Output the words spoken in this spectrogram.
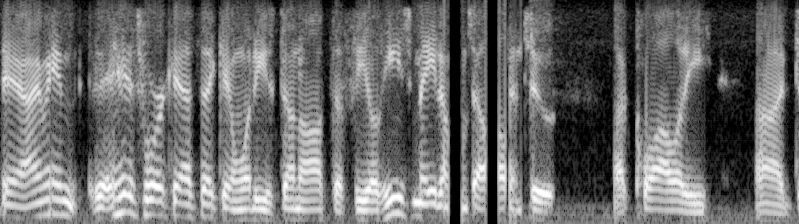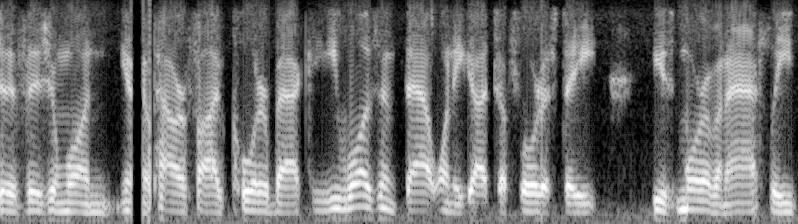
Yeah, I mean his work ethic and what he's done off the field. He's made himself into a quality uh, Division One, you know, Power Five quarterback. He wasn't that when he got to Florida State. He's more of an athlete.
